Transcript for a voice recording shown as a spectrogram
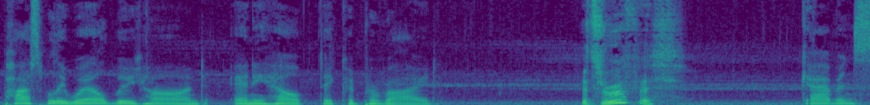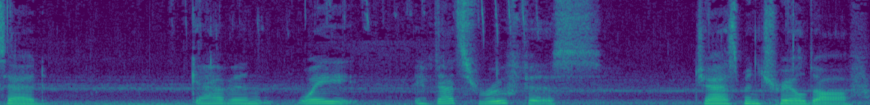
Possibly well beyond any help they could provide. It's Rufus. Gavin said. Gavin, wait, if that's Rufus. Jasmine trailed off.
